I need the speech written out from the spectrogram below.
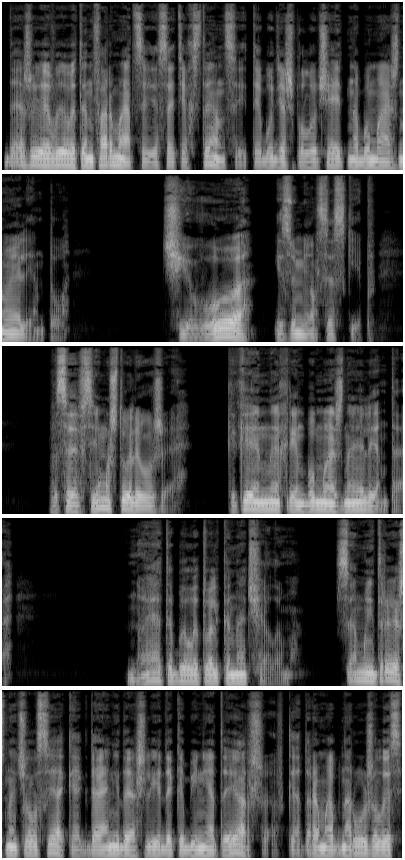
Даже вывод информации с этих станций ты будешь получать на бумажную ленту». «Чего?» — изумился Скип. Вы совсем, что ли, уже? Какая нахрен бумажная лента? Но это было только началом. Самый трэш начался, когда они дошли до кабинета Эрша, в котором обнаружилось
